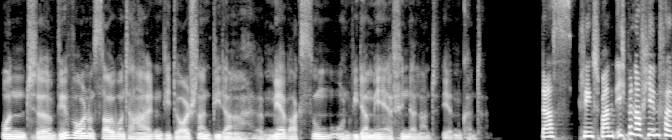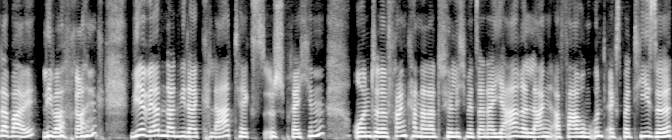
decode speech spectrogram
und äh, wir wollen uns darüber unterhalten, wie Deutschland wieder äh, mehr Wachstum und wieder mehr Erfinderland werden könnte. Das klingt spannend. Ich bin auf jeden Fall dabei, lieber Frank. Wir werden dann wieder Klartext äh, sprechen. Und äh, Frank kann dann natürlich mit seiner jahrelangen Erfahrung und Expertise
